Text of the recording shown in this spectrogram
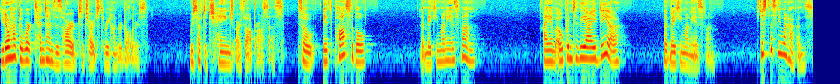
you don't have to work 10 times as hard to charge $300. We just have to change our thought process. So it's possible that making money is fun. I am open to the idea that making money is fun. Just to see what happens.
